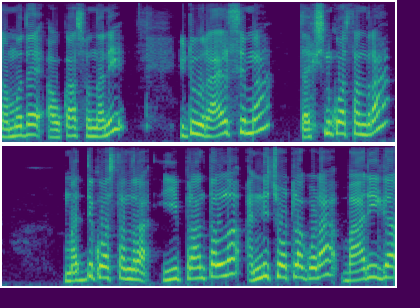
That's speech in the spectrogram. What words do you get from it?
నమోదయ్యే అవకాశం ఉందని ఇటు రాయలసీమ దక్షిణ కోస్తాంధ్ర మధ్య కోస్తాంధ్ర. ఈ ప్రాంతాల్లో అన్ని చోట్ల కూడా భారీగా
